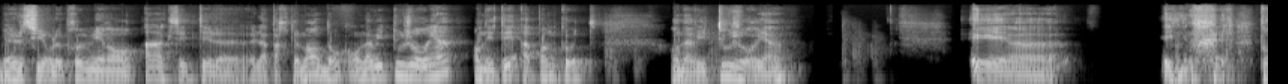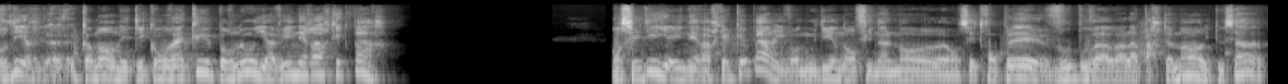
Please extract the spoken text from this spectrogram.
mais sur le premier rang a accepté l'appartement, donc on n'avait toujours rien, on était à Pentecôte, on n'avait toujours rien. Et euh, et pour dire euh, comment on était convaincu, pour nous, il y avait une erreur quelque part. On s'est dit, il y a une erreur quelque part. Ils vont nous dire, non, finalement, euh, on s'est trompé, vous pouvez avoir l'appartement et tout ça.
